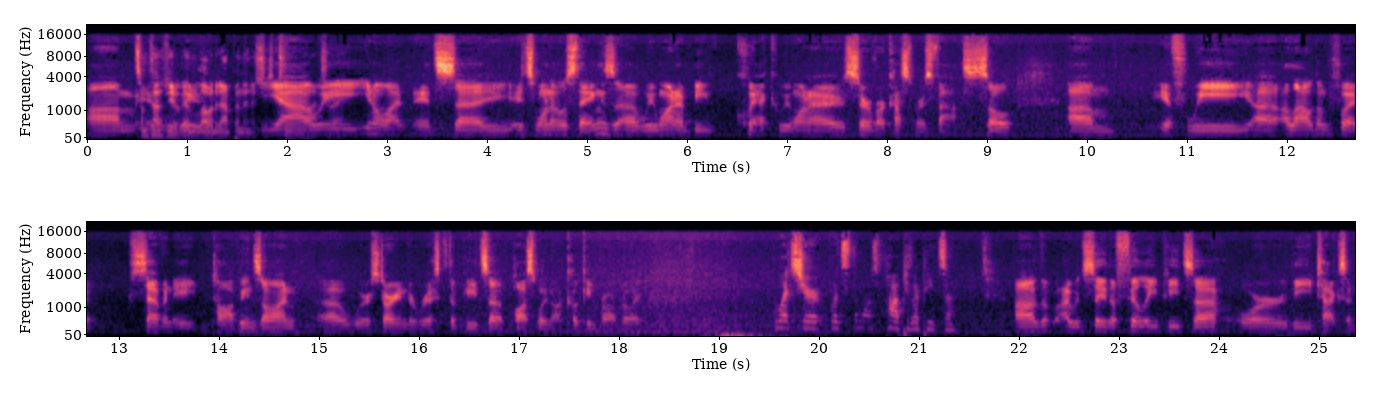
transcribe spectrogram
Um, Sometimes people we- get loaded up and then it's just yeah, too much. we. right? You know what? It's uh, it's one of those things. Uh, we want to be quick. We want to serve our customers fast. So, um, if we uh, allow them to put seven, eight toppings on, uh, we're starting to risk the pizza possibly not cooking properly. What's your What's the most popular pizza? Uh, the, I would say the Philly pizza or the Texan.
